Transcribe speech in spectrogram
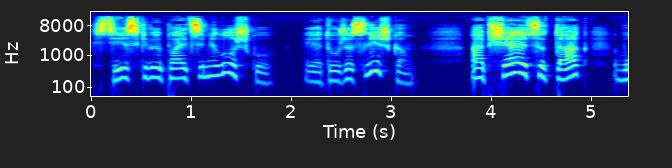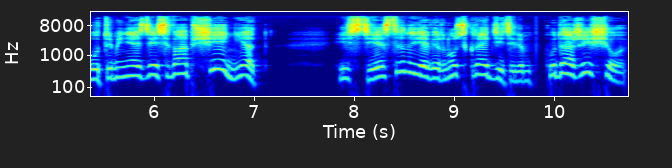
Стискиваю пальцами ложку. Это уже слишком. Общаются так, будто меня здесь вообще нет. Естественно, я вернусь к родителям. Куда же еще?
